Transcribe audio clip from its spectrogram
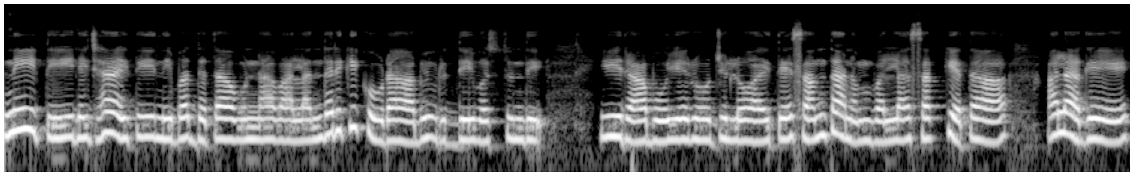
నీతి నిజాయితీ నిబద్ధత ఉన్న వాళ్ళందరికీ కూడా అభివృద్ధి వస్తుంది. ఈ రాబోయే రోజుల్లో అయితే సంతానం వల్ల సఖ్యత అలాగే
